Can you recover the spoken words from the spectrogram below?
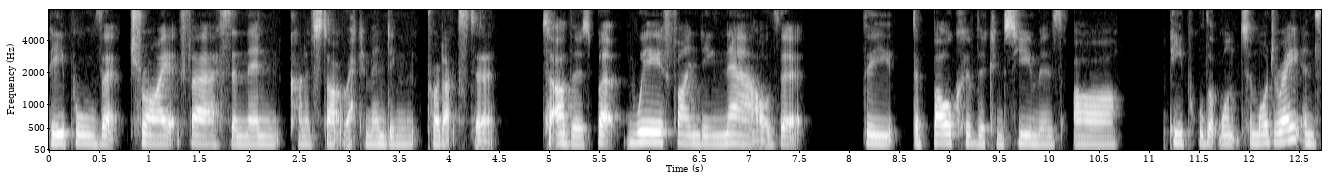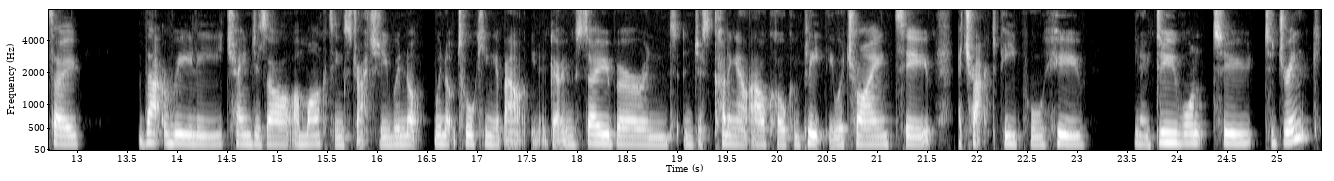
people that try it first and then kind of start recommending products to to others. But we're finding now that the the bulk of the consumers are people that want to moderate. And so that really changes our, our marketing strategy. We're not we're not talking about you know going sober and and just cutting out alcohol completely. We're trying to attract people who you know do want to to drink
